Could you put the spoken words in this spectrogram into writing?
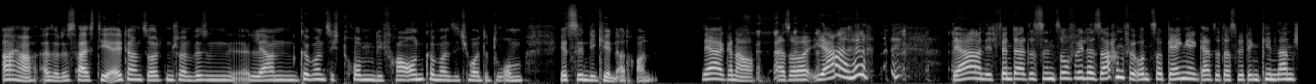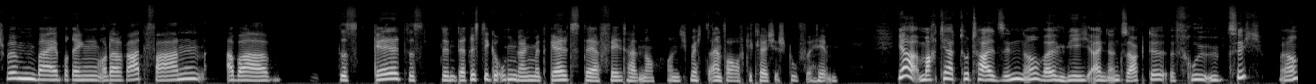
Aha, also das heißt, die Eltern sollten schon wissen, lernen, kümmern sich drum, die Frauen kümmern sich heute drum, jetzt sind die Kinder dran. Ja, genau. Also ja. Ja, und ich finde halt, es sind so viele Sachen für uns so gängig, also dass wir den Kindern Schwimmen beibringen oder Radfahren, aber das Geld, das, den, der richtige Umgang mit Geld, der fehlt halt noch. Und ich möchte es einfach auf die gleiche Stufe heben. Ja, macht ja total Sinn, ne? weil, wie ich eingangs sagte, früh übt sich. Ja?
